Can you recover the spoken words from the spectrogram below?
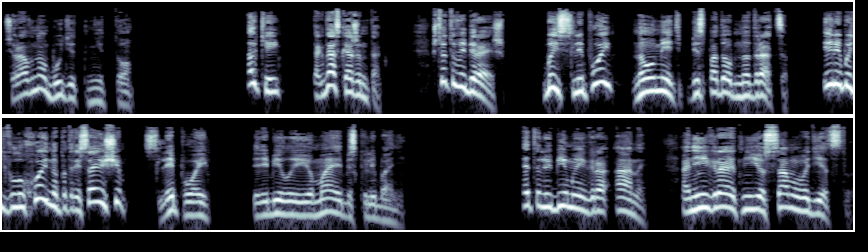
все равно будет не то. Окей, тогда скажем так. Что ты выбираешь? Быть слепой, но уметь бесподобно драться? Или быть глухой, но потрясающе слепой? Перебила ее Майя без колебаний. Это любимая игра Анны. Они играют в нее с самого детства.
